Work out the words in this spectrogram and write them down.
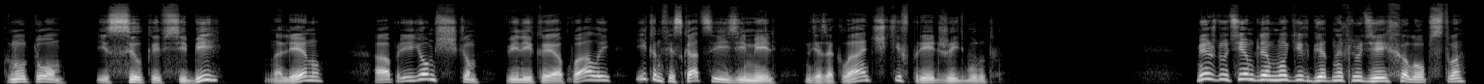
кнутом, и ссылкой в Сибирь на Лену, а приемщикам великой опалой и конфискацией земель, где закладчики впредь жить будут. Между тем для многих бедных людей холопство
